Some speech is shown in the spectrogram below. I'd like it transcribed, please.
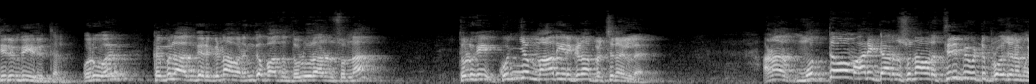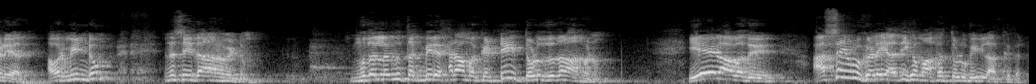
திரும்பி இருத்தல். ஒருவர் கபிலா அங்க இருக்குன்னா அவர் எங்க பார்த்து தொழுகிறாருன்னு சொன்னா தொழுகை கொஞ்சம் மாறி இருக்குன்னா பிரச்சனை இல்லை. ஆனா மொத்தமா மாறிட்டாருன்னு சொன்னா அவரை திருப்பி விட்டு பிரயோஜனம் கிடையாது. அவர் மீண்டும் என்ன செய்தான் ஆக வேண்டும்? முதல்ல இருந்து தக்பீர் ஹராம கட்டி தொழுதுதான் ஆகணும். ஏழாவது அசைவுகளை அதிகமாக தொழுகையில் ஆக்குதல்.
